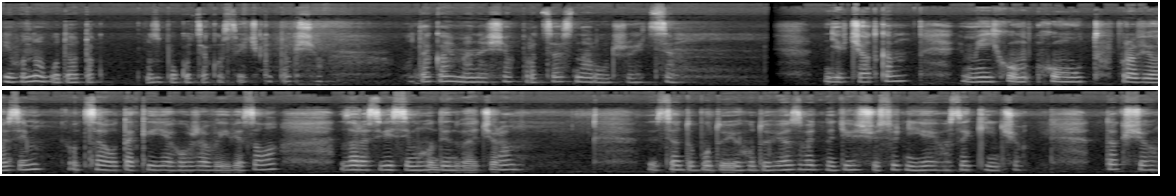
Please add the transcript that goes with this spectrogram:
І вона буде отак збоку ця косичка. Так що отака в мене ще процес народжується. Дівчатка, мій хом- хомут в пров'язі. Оце отакий я його вже вив'язала. Зараз 8 годин вечора. Сяду буду його дов'язувати. Надіюсь, що сьогодні я його закінчу. Так що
